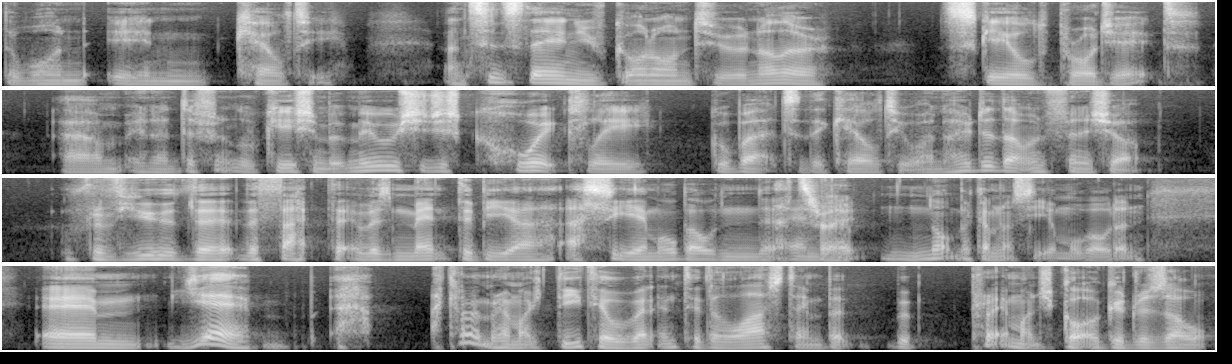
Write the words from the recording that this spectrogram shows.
the one in Kelty. And since then, you've gone on to another scaled project um, in a different location. But maybe we should just quickly go back to the Kelty one. How did that one finish up? Review the the fact that it was meant to be a, a CMO building that That's ended right. up not becoming a CMO building. Um, yeah, I can't remember how much detail we went into the last time, but we pretty much got a good result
